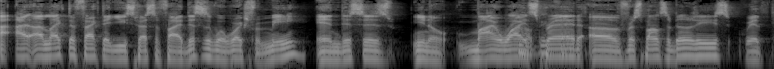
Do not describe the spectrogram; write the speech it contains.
I, I I like the fact that you specified this is what works for me, and this is you know my widespread of responsibilities with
